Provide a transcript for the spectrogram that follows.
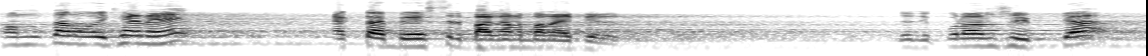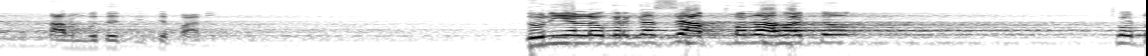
সন্তান ওইখানে একটা বেহেস্তের বাগান বানাই ফেলবে। যদি কোরআন শরীফটা তার মধ্যে দিতে পারে। দুনিয়ার লোকের কাছে আপনারা হয়তো ছোট,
